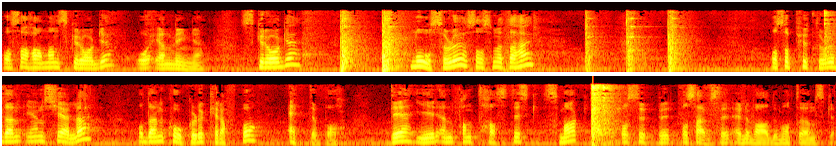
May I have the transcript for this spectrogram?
og så har man skroget og en vinge. Skroget moser du sånn som dette her. Og så putter du den i en kjele, og den koker du kraft på etterpå. Det gir en fantastisk smak på supper og sauser eller hva du måtte ønske.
